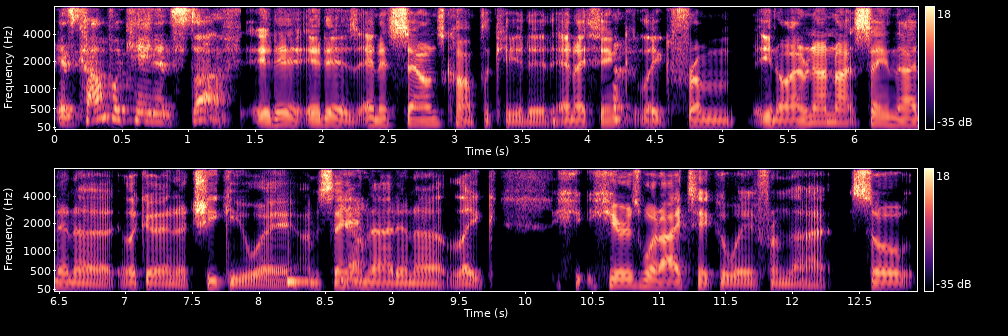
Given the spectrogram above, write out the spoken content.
it's complicated stuff it is, it is and it sounds complicated and i think like from you know I'm, I'm not saying that in a like a, in a cheeky way i'm saying yeah. that in a like here's what I take away from that. So,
